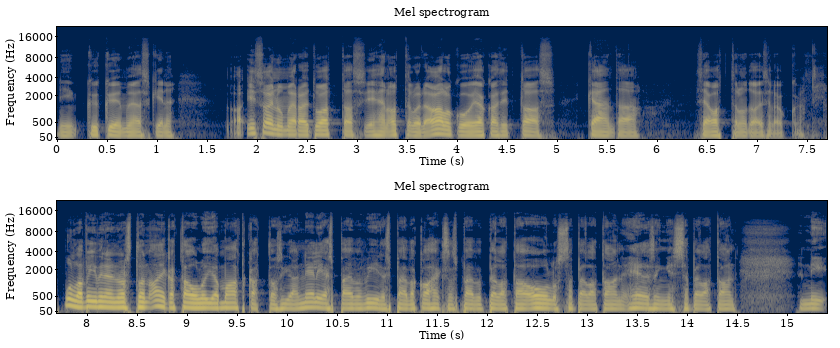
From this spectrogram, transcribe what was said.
niin kykyy myöskin isoja numeroita tuottaa siihen otteluiden alkuun, joka sitten taas kääntää se ottelu toiselle joukkueelle. Mulla viimeinen nosto on aikataulu ja matkat tosiaan. Neljäs päivä, viides päivä, kahdeksas päivä pelataan Oulussa, pelataan Helsingissä, pelataan. Niin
